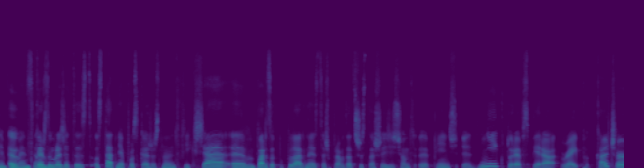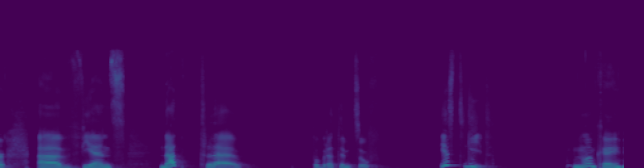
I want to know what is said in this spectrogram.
Nie E, pamiętam. W każdym razie to jest ostatnia polska rzecz na Netflixie. E, Bardzo popularny jest też, prawda, 365 dni, które wspiera rape culture, więc na tle pobratymców jest git. No okej.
